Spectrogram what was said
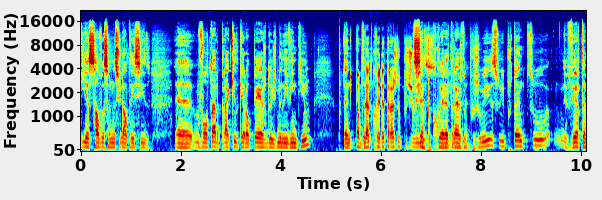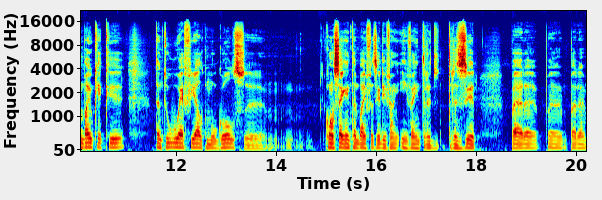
e a salvação nacional tem sido uh, voltar para aquilo que era o PES 2021, portanto É um bocado correr atrás do prejuízo. sempre correr E- atrás do prejuízo e portanto ver também o que é que tanto o UFL como o Goals uh, conseguem também fazer e vêm, e vêm tra- trazer para, para, para,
